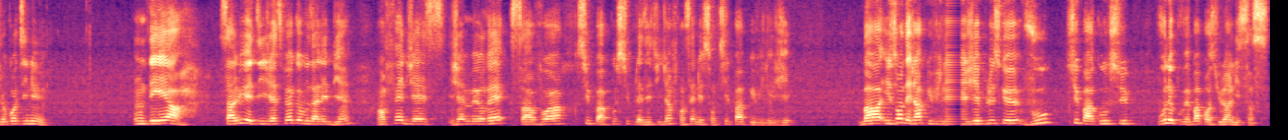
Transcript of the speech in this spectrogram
Je continue. Ondea. Salut Eddie, j'espère que vous allez bien. En fait, j'aimerais savoir, sur Parcoursup, les étudiants français ne sont-ils pas privilégiés? Bah, ils sont déjà privilégiés plus que vous, sur Parcoursup, vous ne pouvez pas postuler en licence.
